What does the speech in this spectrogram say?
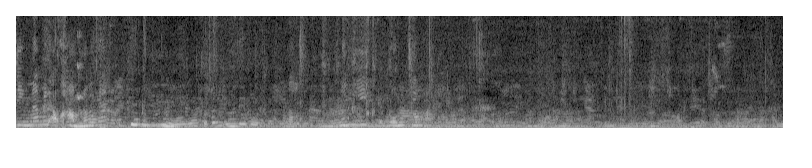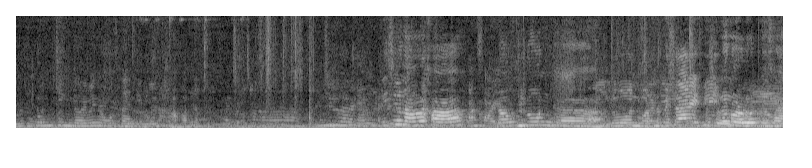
จริงนะไม่ได้เอาขำนะเมื่อกี้หนูว่าแบบมีในบทเหรอไม่มีหลงจริงหลงจริงเลยไม่รู้แต่นี่เลยค่ะวันนั้น อันนี้ชื่อน้องนะคะ น้องนุ่นค่ะนุ่นวันไม่ใช่พี่นุ่นวรนุชไม่ใช่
